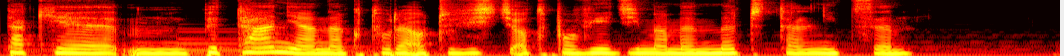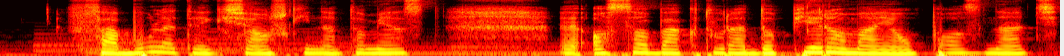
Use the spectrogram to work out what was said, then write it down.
takie pytania, na które oczywiście odpowiedzi mamy my, czytelnicy fabule tej książki, natomiast e, osoba, która dopiero ma ją poznać,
